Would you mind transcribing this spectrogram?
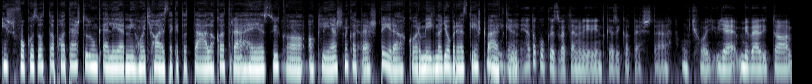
És fokozottabb hatást tudunk elérni, hogyha ezeket a tálakat ráhelyezzük a, a kliensnek a testére, akkor még nagyobb rezgést vált Igen, ki? hát akkor közvetlenül érintkezik a testtel. Úgyhogy ugye, mivel itt a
